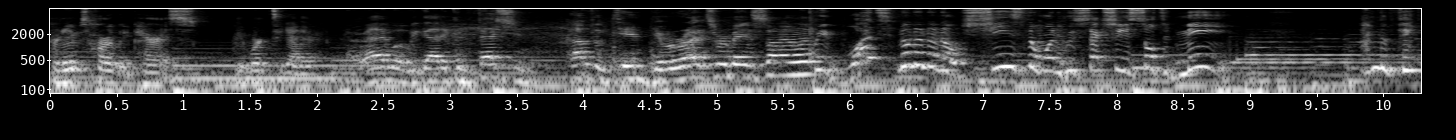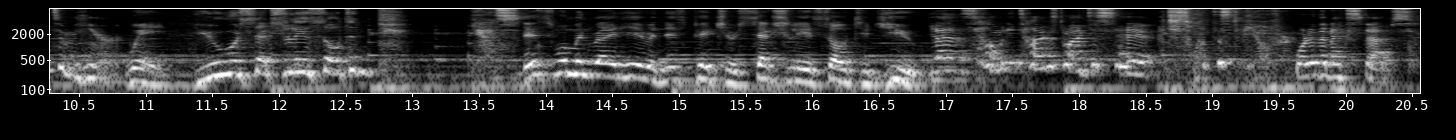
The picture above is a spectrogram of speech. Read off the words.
Her name's Harley Paris. We work together. All right, well, we got a confession. Cuff him, Tim. You have a right to remain silent. Wait, what? No, no, no, no. She's the one who sexually assaulted me. I'm the victim here. Wait, you were sexually assaulted? Yes. This woman right here in this picture sexually assaulted you. Yes. How many times do I have to say it? I just want this to be over. What are the next steps?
